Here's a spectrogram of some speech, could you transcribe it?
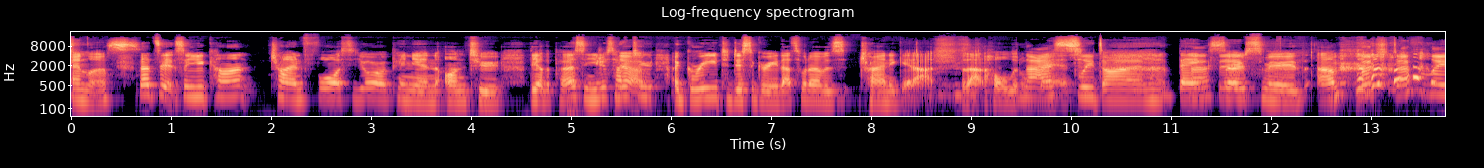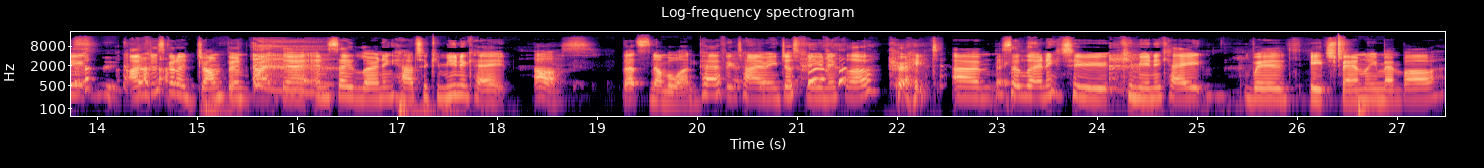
endless That's it. So you can't try and force your opinion onto the other person. You just have Yeah. to agree to disagree. That's what I was trying to get at for that whole little rant. nicely done Thanks, so smooth. Um, which definitely i'm just going to jump in right there and say learning how to communicate oh, that's number one. perfect timing just for you nicola Great. um, Thanks. so learning to communicate with each family member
